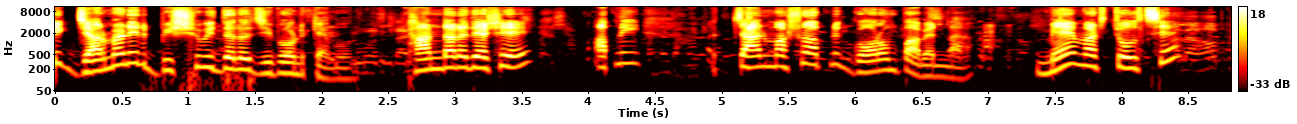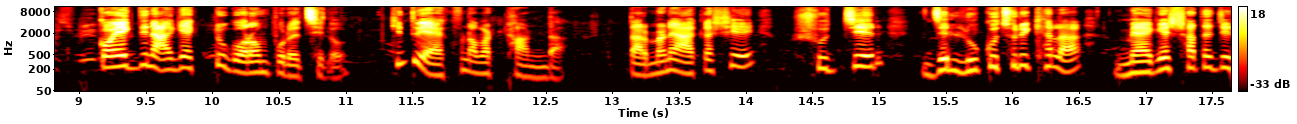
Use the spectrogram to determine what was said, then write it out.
ঠিক জার্মানির বিশ্ববিদ্যালয় জীবন কেমন? ঠান্ডার দেশে আপনি চার মাসও আপনি গরম পাবেন না। মে মাস চলছে, কয়েকদিন আগে একটু গরম পড়েছিল, কিন্তু এখন আবার ঠান্ডা। তার মানে আকাশে সূর্যের যে লুকোচুরি খেলা, ম্যাগের সাথে যে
